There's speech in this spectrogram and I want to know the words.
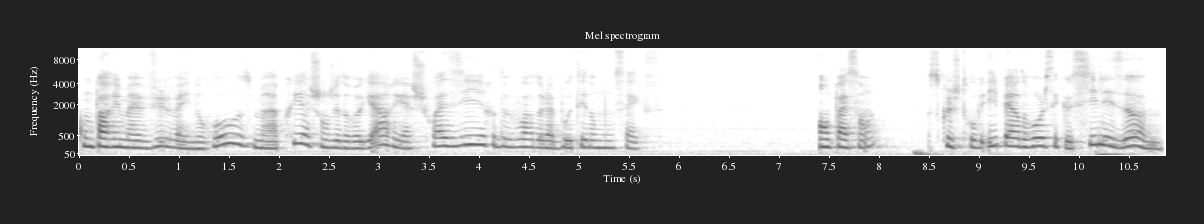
Comparer ma vulve à une rose m'a appris à changer de regard et à choisir de voir de la beauté dans mon sexe. En passant, ce que je trouve hyper drôle, c'est que si les hommes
